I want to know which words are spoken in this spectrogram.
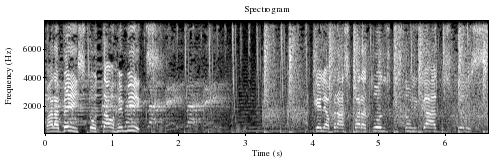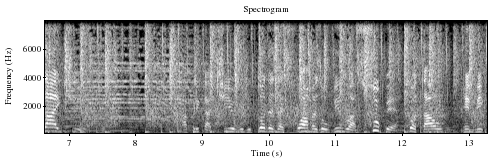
Parabéns, Total Remix. Aquele abraço para todos que estão ligados pelo site, aplicativo de todas as formas, ouvindo a Super Total Remix.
